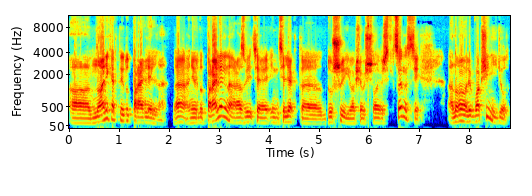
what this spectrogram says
э, но они как-то идут параллельно. Да? Они идут параллельно, развитие интеллекта, души и вообще человеческих ценностей, оно либо вообще не идет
